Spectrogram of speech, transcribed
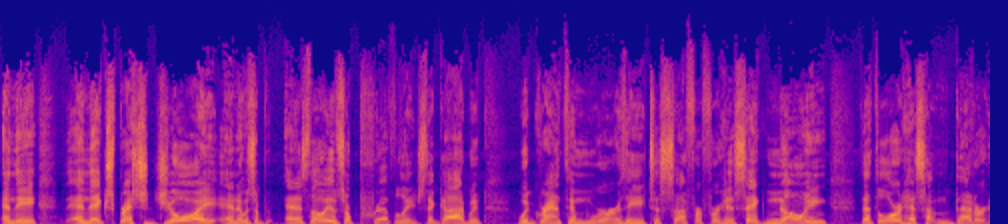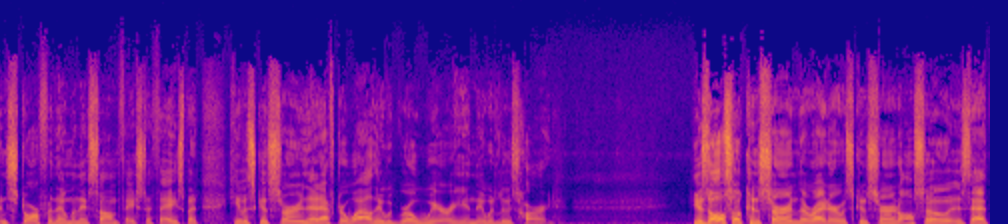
and they, and they expressed joy, and it was a, as though it was a privilege that God would, would grant them worthy to suffer for His sake, knowing that the Lord has something better in store for them when they saw Him face to face. But He was concerned that after a while they would grow weary and they would lose heart. He was also concerned, the writer was concerned also, is that,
